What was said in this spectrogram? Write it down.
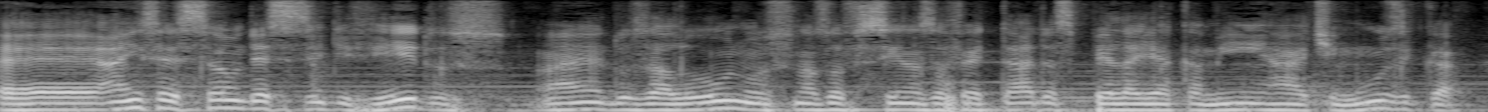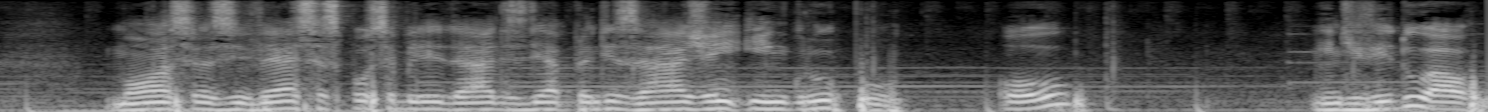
É, a inserção desses indivíduos, né, dos alunos, nas oficinas ofertadas pela IACAMIN Arte e Música, mostra as diversas possibilidades de aprendizagem em grupo ou individual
